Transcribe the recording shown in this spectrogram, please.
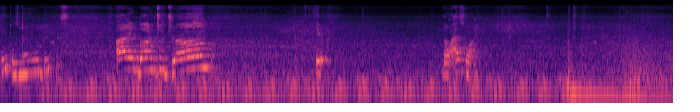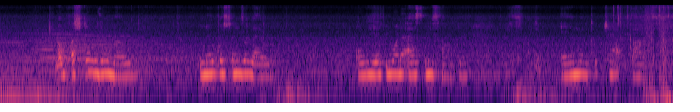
People's man, people's. I am going to jump. Here. Don't ask why. No questions allowed. No questions allowed. Only if you want to ask me something in the chat box.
